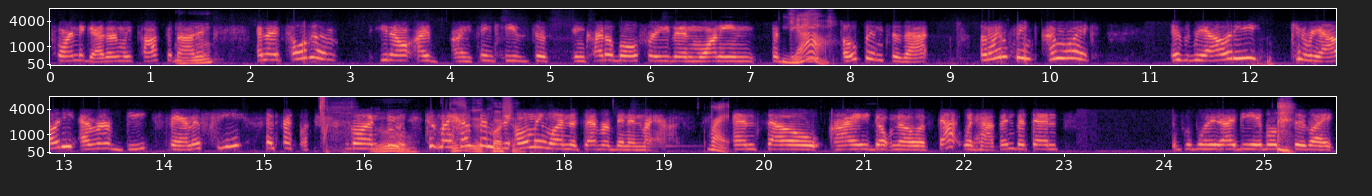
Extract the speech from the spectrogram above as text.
porn together and we talked about it. Mm-hmm. And I told him, you know, I I think he's just incredible for even wanting to be Yeah. open to that. But I'm think I'm like, is reality? Can reality ever beat fantasy? And I'm going hmm, Ooh, because my that's a good husband's the only one that's ever been in my ass. right. And so I don't know if that would happen, but then would I be able to like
